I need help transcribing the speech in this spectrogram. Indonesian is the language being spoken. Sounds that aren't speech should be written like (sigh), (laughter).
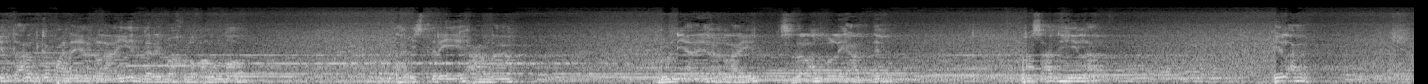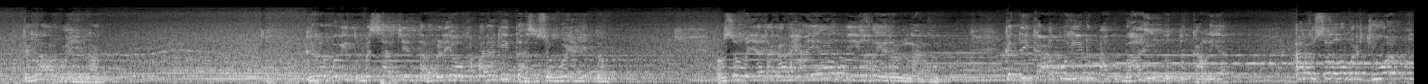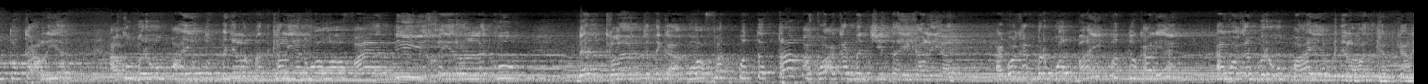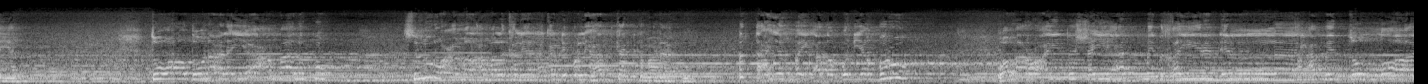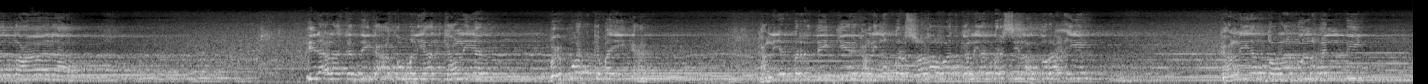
kecintaan kepada yang lain dari makhluk Allah. Entah istri, anak dunia yang lain setelah melihatnya perasaan hilang. Hilang. Karena apa hilang? Karena begitu besar cinta beliau kepada kita sesungguhnya itu. Rasul menyatakan hayati khairul lakum. Ketika aku hidup aku baik untuk kalian aku selalu berjuang untuk kalian. Aku berupaya untuk menyelamatkan kalian. Wa wafati khairul lakum. Dan kelak ketika aku wafat pun tetap aku akan mencintai kalian. Aku akan berbuat baik untuk kalian. Aku akan berupaya menyelamatkan kalian. Turaduna alayya a'malukum. Seluruh amal-amal kalian akan diperlihatkan kepadaku entah yang baik ataupun yang buruk wa ma ra'aitu syai'an min khairin illa hamidullah ta'ala. Tidaklah ketika aku melihat kalian berbuat kebaikan kalian berzikir, kalian bersolawat, kalian bersilaturahim kalian tolabul ilmi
